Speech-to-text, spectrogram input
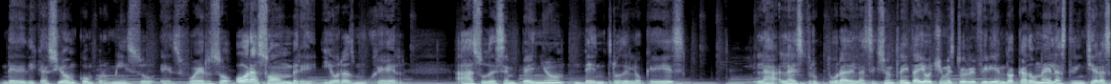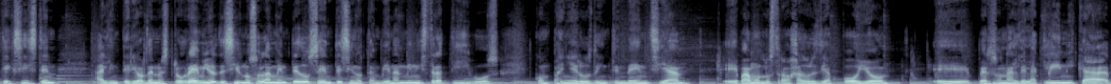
de dedicación, compromiso, esfuerzo, horas hombre y horas mujer a su desempeño dentro de lo que es la, la, estructura de la sección 38 y me estoy refiriendo a cada una de las trincheras que existen al interior de nuestro gremio, es decir, no solamente docentes, sino también administrativos, compañeros de intendencia, eh, vamos, los trabajadores de apoyo, eh, personal de la clínica,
